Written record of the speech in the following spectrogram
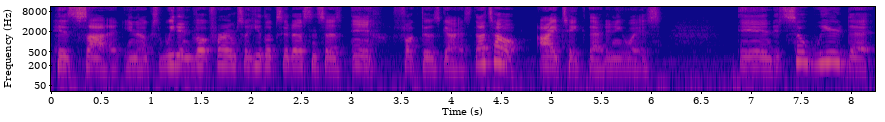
his side, you know, because we didn't vote for him, so he looks at us and says, "Eh, fuck those guys." That's how I take that, anyways. And it's so weird that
